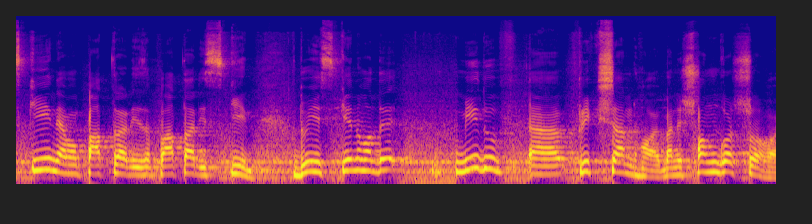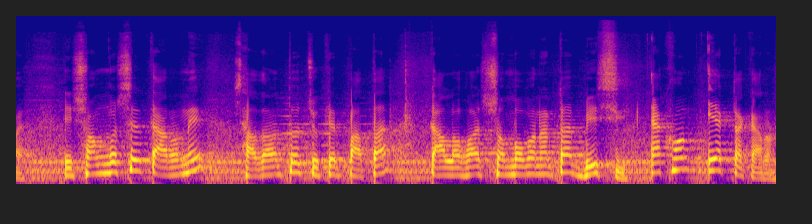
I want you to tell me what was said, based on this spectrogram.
স্কিন এবং পাত্রার, পাতার স্কিন দুই স্কিনের মধ্যে মৃদু ফ্রিকশন হয় মানে সংঘর্ষ হয়। এই সংঘর্ষের কারণে সাধারণত চোখের পাতা কালো হওয়ার সম্ভাবনাটা বেশি। এখন একটা কারণ।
